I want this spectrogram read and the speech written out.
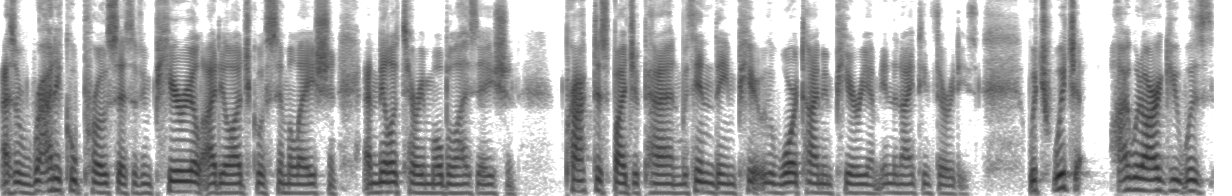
as a radical process of imperial ideological assimilation and military mobilization practiced by Japan within the, imper- the wartime imperium in the 1930s, which, which I would argue was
